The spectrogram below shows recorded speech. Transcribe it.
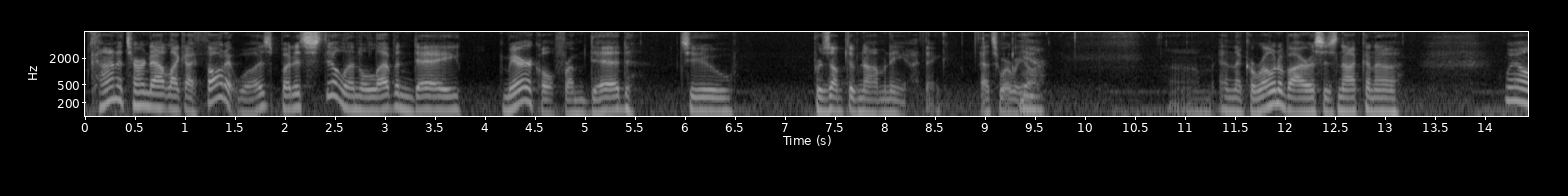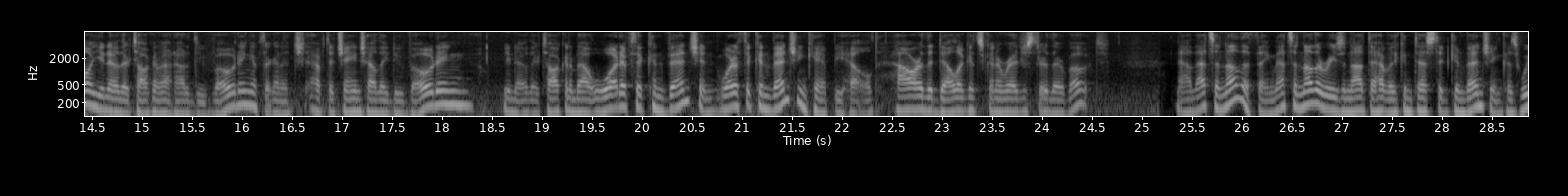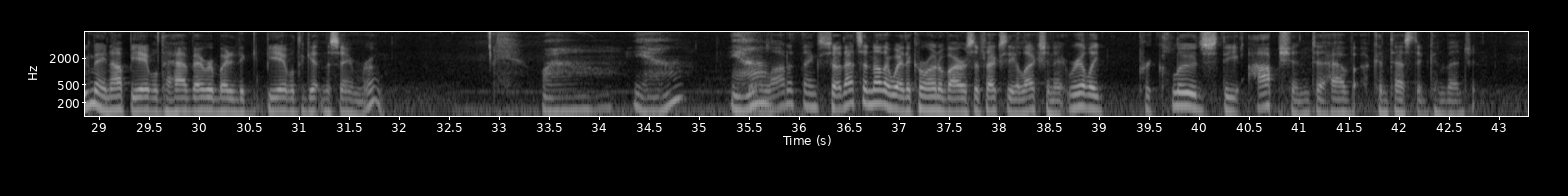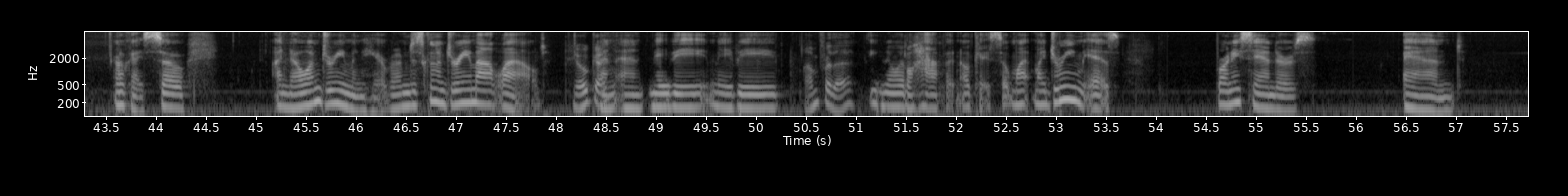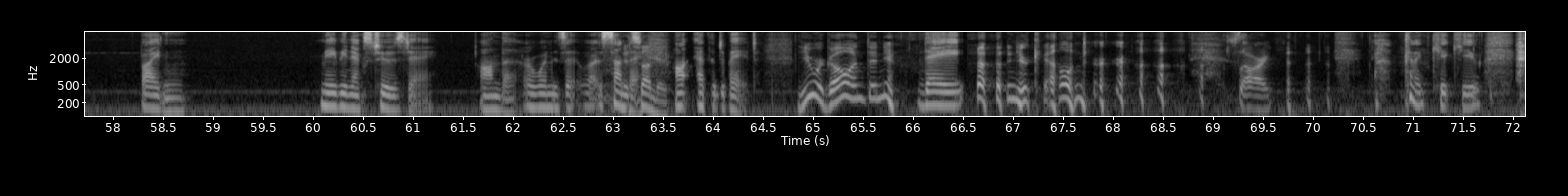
kind of turned out like I thought it was, but it's still an 11 day miracle from dead to presumptive nominee, I think. That's where we Yeah. are. Um, and the coronavirus is not going to, well, you know, they're talking about how to do voting, if they're going to ch- have to change how they do voting. You know, they're talking about what if the convention, what if the convention can't be held? How are the delegates going to register their votes? Now, that's another thing. That's another reason not to have a contested convention because we may not be able to have everybody to be able to get in the same room. Wow. Yeah. So Yeah. a lot of things. So that's another way the coronavirus affects the election. It really precludes the option to have a contested convention. Okay. So I know I'm dreaming here, but I'm just going to dream out loud. Okay. And, and maybe, maybe I'm for that. you know it'll happen. Okay, so my, my dream is Bernie Sanders and Biden maybe next Tuesday on the or when is it Uh, Sunday Sunday. uh, at the debate. You were going, didn't you? They in your calendar. Sorry. I'm gonna kick you.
